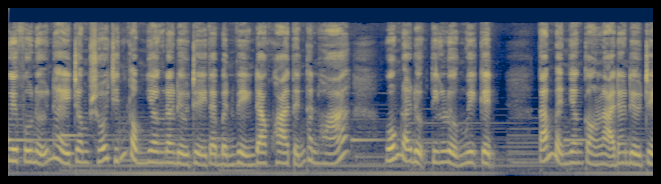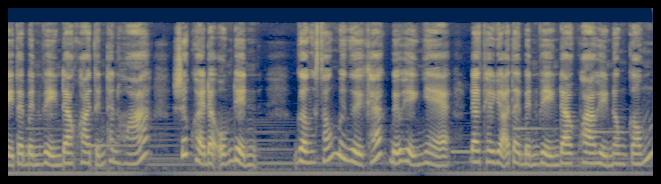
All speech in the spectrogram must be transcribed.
Người phụ nữ này trong số 9 công nhân đang điều trị tại Bệnh viện Đa khoa tỉnh Thanh Hóa, vốn đã được tiên lượng nguy kịch. 8 bệnh nhân còn lại đang điều trị tại Bệnh viện Đa khoa tỉnh Thanh Hóa, sức khỏe đã ổn định. Gần 60 người khác biểu hiện nhẹ, đang theo dõi tại Bệnh viện Đa khoa huyện Nông Cống,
